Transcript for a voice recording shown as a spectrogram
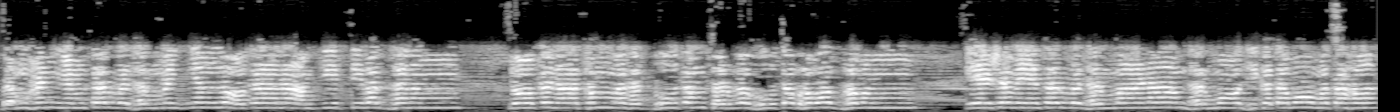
ब्रह्मण्यम् सर्वधर्मज्ञम् लोकानाम् कीर्तिवर्धनम् लोकनाथम् महद्भूतम् सर्वभूतभवद्भवम् एष मे सर्वधर्माणाम् धर्मोऽधिकतमो मतः।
